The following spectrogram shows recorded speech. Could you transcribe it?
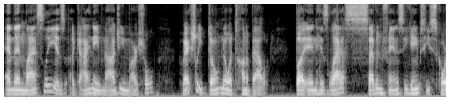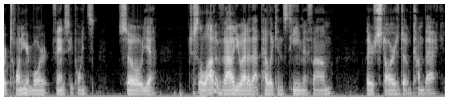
And then lastly is a guy named Naji Marshall, who I actually don't know a ton about, but in his last seven fantasy games, he scored 20 or more fantasy points. So, yeah, just a lot of value out of that Pelicans team if um, their stars don't come back.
